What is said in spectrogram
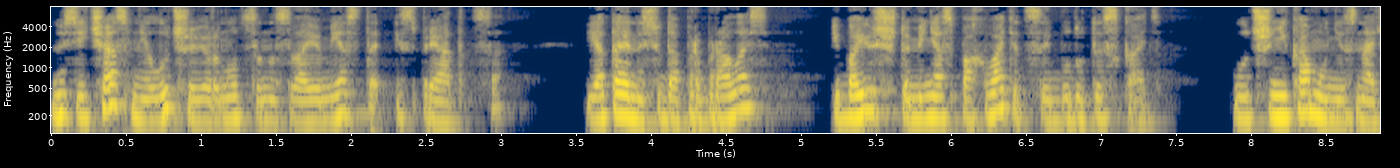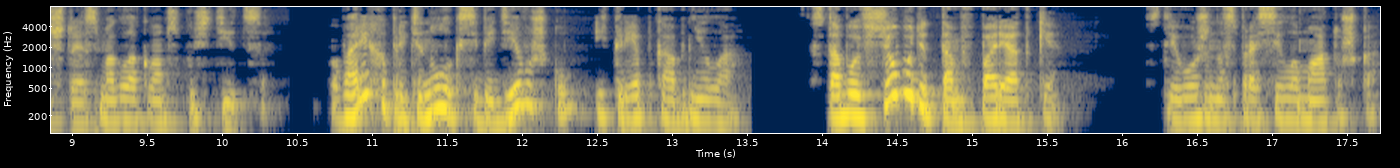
Но сейчас мне лучше вернуться на свое место и спрятаться. Я тайно сюда пробралась и боюсь, что меня спохватятся и будут искать. Лучше никому не знать, что я смогла к вам спуститься. Повариха притянула к себе девушку и крепко обняла. — С тобой все будет там в порядке? — встревоженно спросила матушка.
